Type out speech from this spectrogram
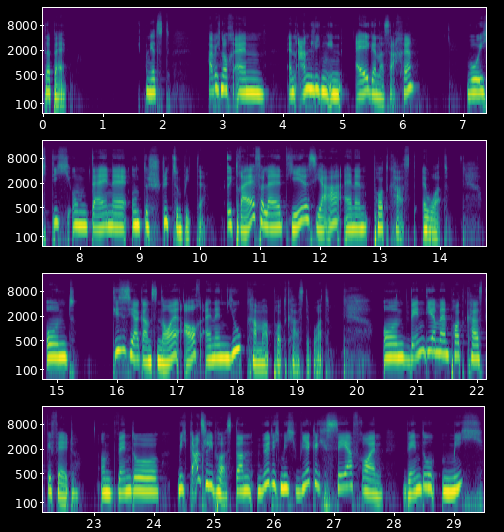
dabei. Und jetzt habe ich noch ein ein Anliegen in eigener Sache, wo ich dich um deine Unterstützung bitte. Ö3 verleiht jedes Jahr einen Podcast Award und dieses Jahr ganz neu auch einen Newcomer Podcast Award. Und wenn dir mein Podcast gefällt und wenn du mich ganz lieb hast, dann würde ich mich wirklich sehr freuen, wenn du mich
